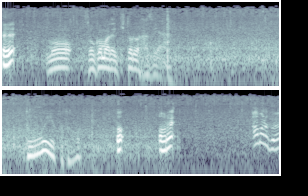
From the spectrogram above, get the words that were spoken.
え。え？もうそこまで来とるはずや。どういうこと？ああれ？天野君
